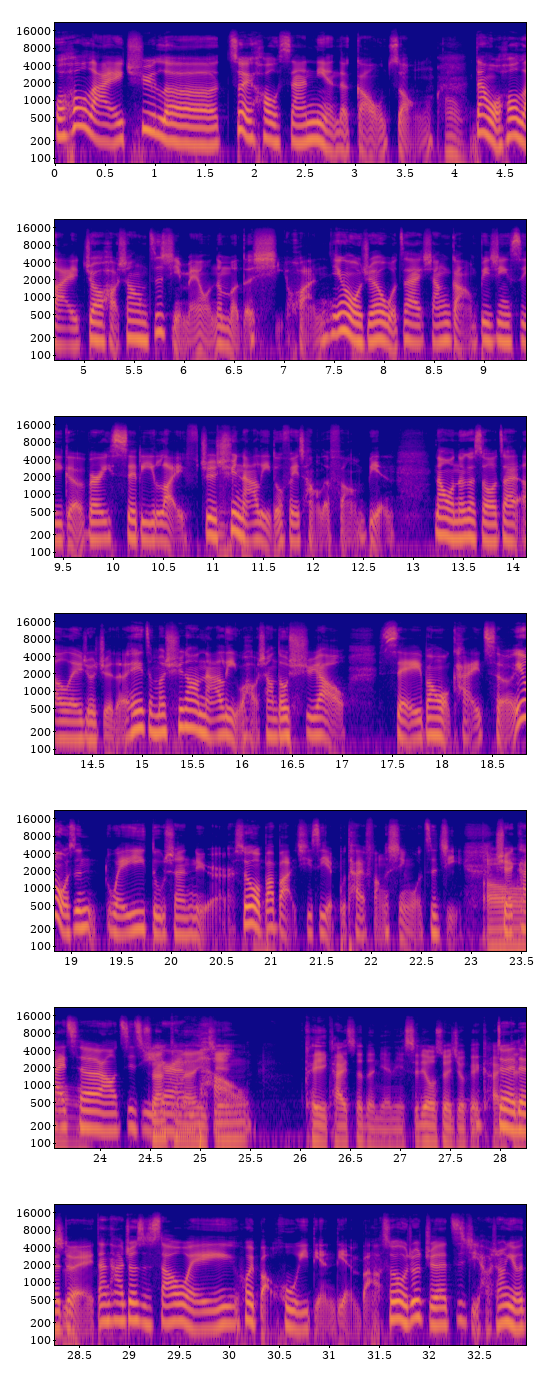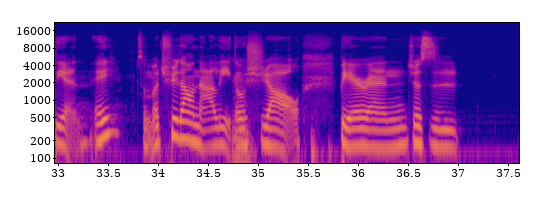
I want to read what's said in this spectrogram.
我后来去了最后三年的高中，哦，但我后来就好像自己没有那么的喜欢，因为我觉得我在香港毕竟是一个 very city life，就是去哪里都非常的方便。那我那个时候在 LA 就觉得，哎，怎么去到哪里我好像都需要谁帮我开车，因为我是唯一独生女儿，所以我爸爸其实也不太放心我自己学开车，然后自己一个人跑。经可以开车的年龄，十六岁就可以开，对对，对，但他就是稍微会保护一点点吧，所以我就觉得自己好像有点，哎，怎么去到哪里都需要别人就是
